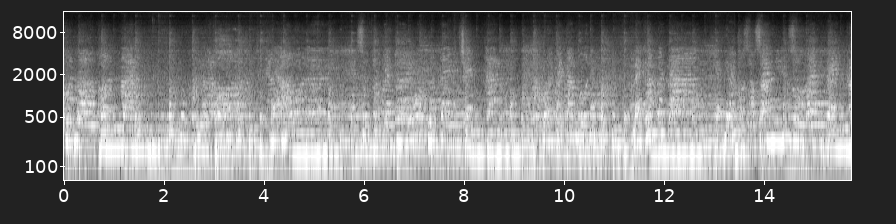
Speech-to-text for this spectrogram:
คุณเราคนมันลูกคุณละพอและเอาเลยสุขทุกข์ยังเคยมันเป็นเช่นกันปล่อยไปตามบุญและคำบรรดาอย่ามัวสงสัยสู้มันเป็นไร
